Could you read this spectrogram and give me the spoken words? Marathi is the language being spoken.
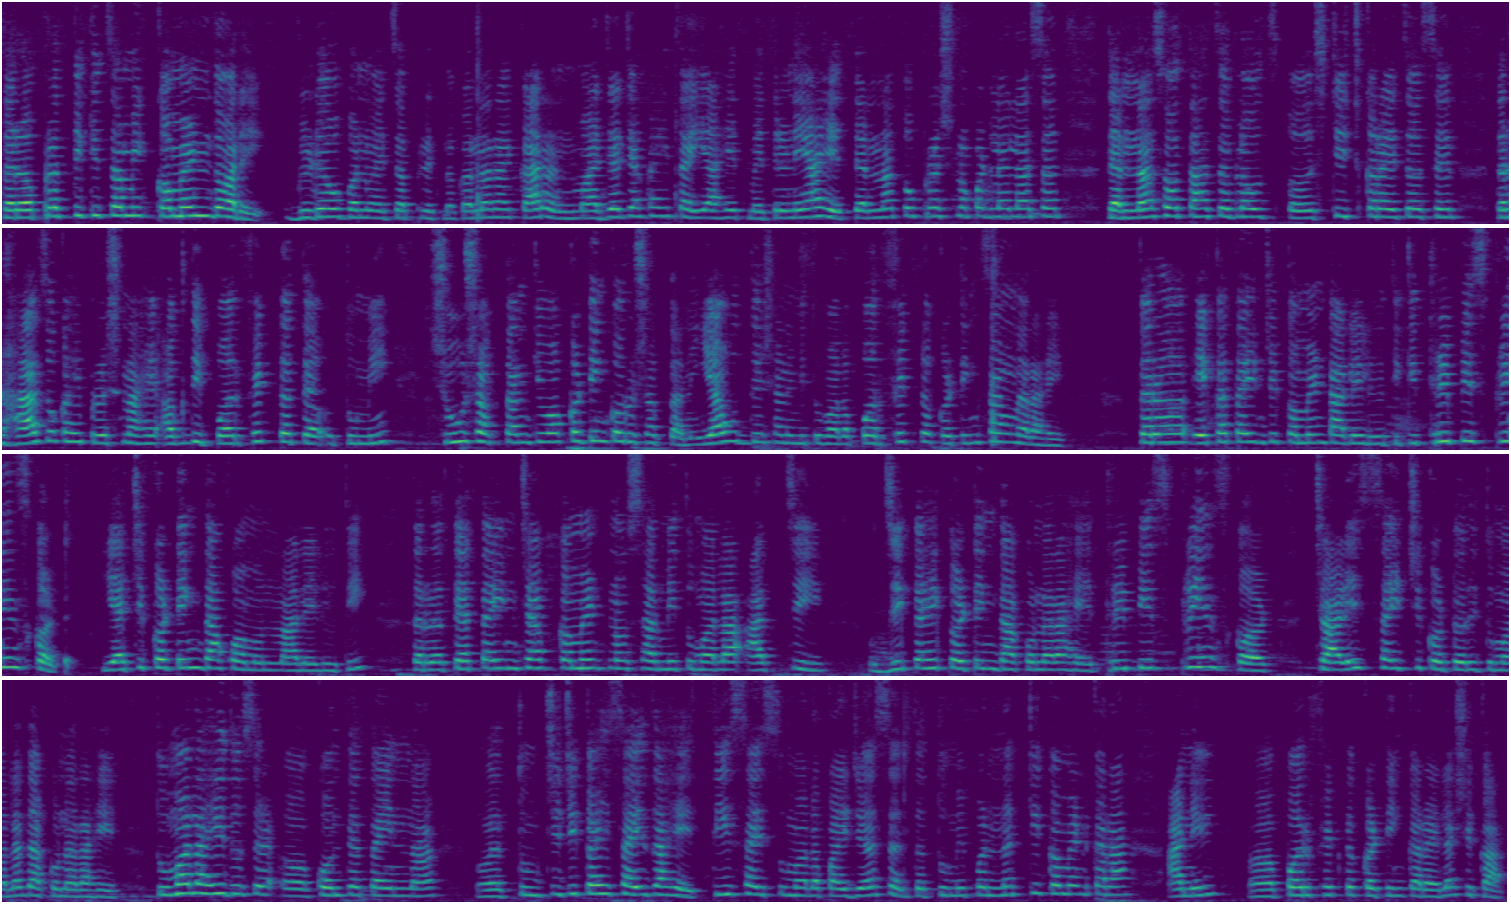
तर प्रत्येकीचा मी कमेंटद्वारे व्हिडिओ बनवायचा प्रयत्न करणार आहे. कारण माझ्या ज्या काही ताई आहेत मैत्रिणी आहेत त्यांना तो प्रश्न पडलेला असेल त्यांना स्वतःचं ब्लाऊज स्टिच करायचं असेल तर हा जो काही प्रश्न आहे अगदी परफेक्ट त्या तुम्ही शिवू शकता किंवा कटिंग करू शकता या उद्देशाने मी तुम्हाला परफेक्ट कटिंग सांगणार आहे. तर एका ताईंची कमेंट आलेली होती की थ्री पीस प्रिन्स कट याची कटिंग दाखवा म्हणून आलेली होती. तर त्या ताईंच्या कमेंटनुसार मी तुम्हाला आजची जी काही कटिंग दाखवणार आहे थ्री पीस प्रिन्स कट चाळीस साईजची कटोरी तुम्हाला दाखवणार आहे. तुम्हालाही दुसऱ्या कोणत्या ताईंना तुमची जी काही साईज आहे ती साईज तुम्हाला पाहिजे असेल तर तुम्ही पण नक्की कमेंट करा आणि परफेक्ट कटिंग करायला शिका.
